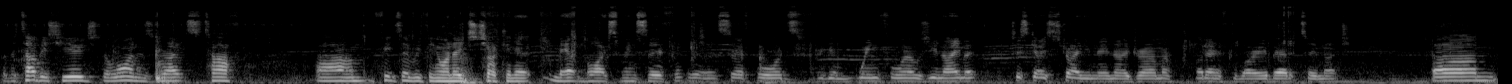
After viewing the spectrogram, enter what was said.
But the tub is huge, the liner's great, it's tough. Um, fits everything I need to chuck in it. Mountain bikes, windsurf, uh, surfboards, friggin' wing foils, you name it. Just goes straight in there, no drama. I don't have to worry about it too much. Um,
